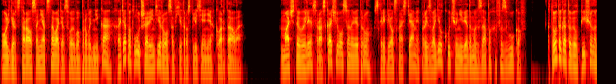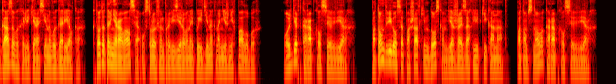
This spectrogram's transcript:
Ольгерт старался не отставать от своего проводника, хотя тот лучше ориентировался в хитросплетениях квартала. Мачтовый лес раскачивался на ветру, скрипел снастями, производил кучу неведомых запахов и звуков. Кто-то готовил пищу на газовых или керосиновых горелках, кто-то тренировался, устроив импровизированный поединок на нижних палубах. Ольгерт карабкался вверх. Потом двигался по шатким доскам, держась за хлипкий канат. Потом снова карабкался вверх.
